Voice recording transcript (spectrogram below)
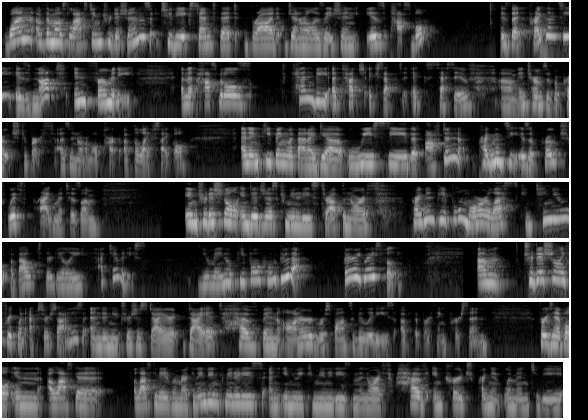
One of the most lasting traditions, to the extent that broad generalization is possible, is that pregnancy is not infirmity and that hospitals can be a touch accept- excessive um, in terms of approach to birth as a normal part of the life cycle. And in keeping with that idea, we see that often pregnancy is approached with pragmatism. In traditional indigenous communities throughout the North, pregnant people more or less continue about their daily activities. You may know people who do that very gracefully. Um, Traditionally, frequent exercise and a nutritious diet, diet have been honored responsibilities of the birthing person. For example, in Alaska, Alaska Native American Indian communities and Inuit communities in the north have encouraged pregnant women to be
